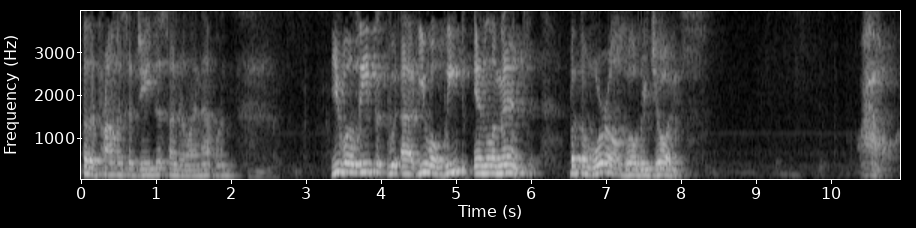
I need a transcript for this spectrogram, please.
Another promise of Jesus, underline that one. You will, leap, uh, you will weep and lament, but the world will rejoice. Wow.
